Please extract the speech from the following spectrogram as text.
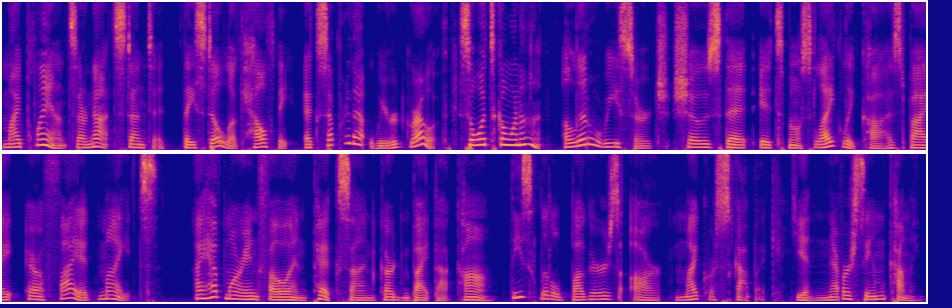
My plants are not stunted. They still look healthy, except for that weird growth. So, what's going on? A little research shows that it's most likely caused by eriophyid mites. I have more info and pics on gardenbite.com. These little buggers are microscopic. You never see them coming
